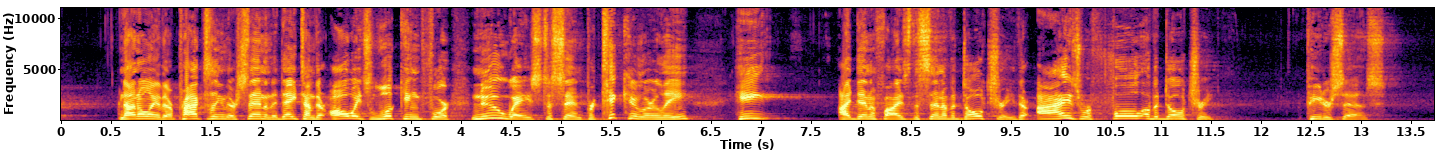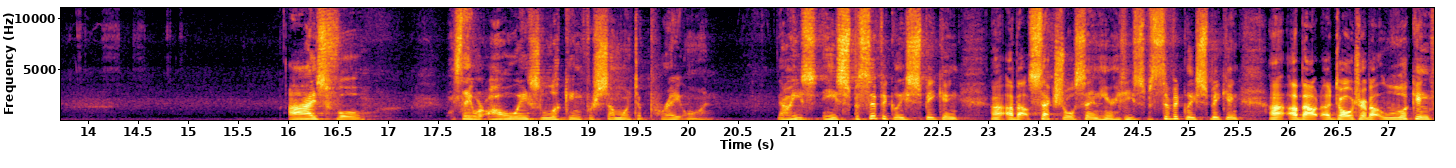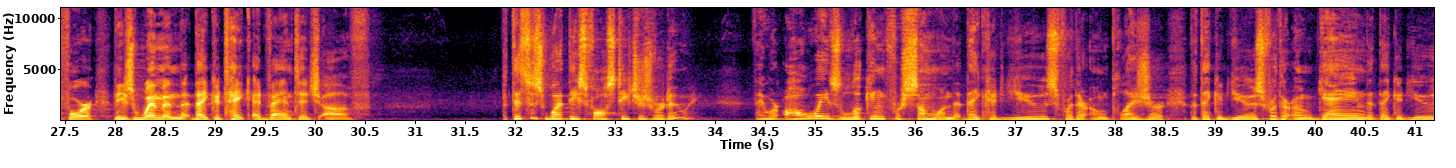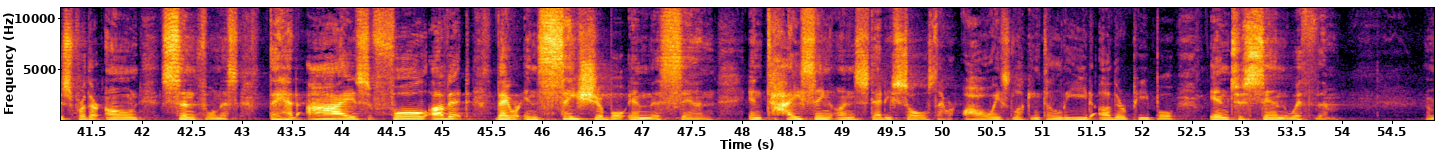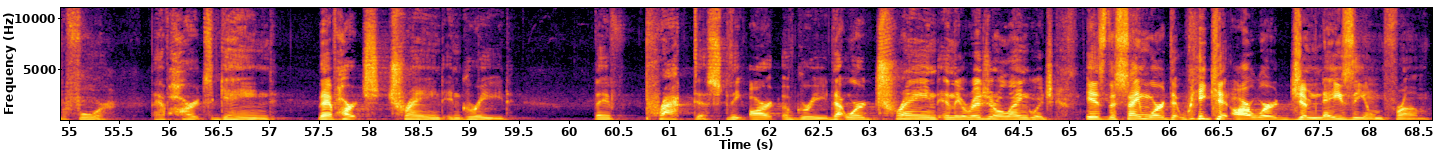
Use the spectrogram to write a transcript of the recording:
not only they're practicing their sin in the daytime, they're always looking for new ways to sin. Particularly, he identifies the sin of adultery. Their eyes were full of adultery. Peter says, eyes full. They were always looking for someone to prey on. Now, he's, he's specifically speaking uh, about sexual sin here. He's specifically speaking uh, about adultery, about looking for these women that they could take advantage of. But this is what these false teachers were doing. They were always looking for someone that they could use for their own pleasure, that they could use for their own gain, that they could use for their own sinfulness. They had eyes full of it. They were insatiable in this sin, enticing unsteady souls. They were always looking to lead other people into sin with them. Number four, they have hearts gained, they have hearts trained in greed. They have practiced the art of greed. That word trained in the original language is the same word that we get our word gymnasium from.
